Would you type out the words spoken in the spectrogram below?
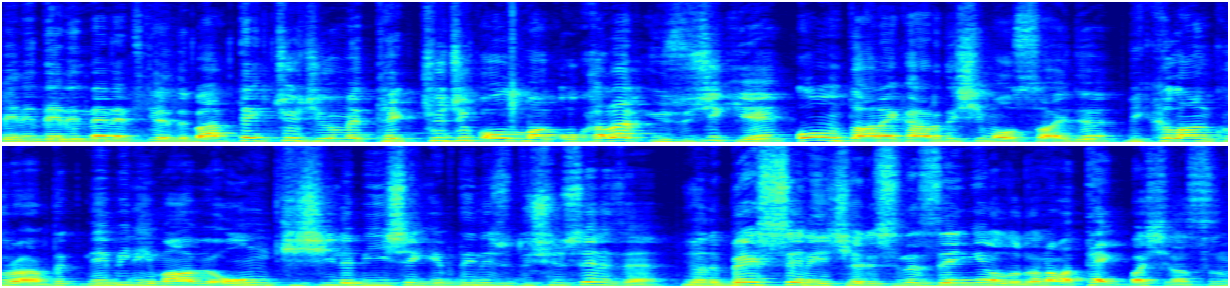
beni derinden etkiledi. Ben tek çocuğum ve tek çocuk olmak o kadar üzücü ki 10 tane kardeşim olsaydı bir klan kurardık. Ne bileyim abi 10 kişiyle bir işe girdiğinizi düşünsenize. Yani 5 sene içerisinde zengin olurdun ama tek başınasın.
